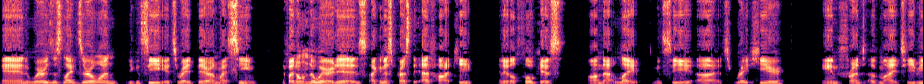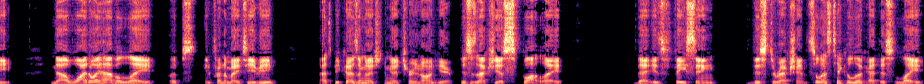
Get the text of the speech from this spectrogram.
And where is this light 01? You can see it's right there on my scene. If I don't know where it is, I can just press the F hotkey, and it'll focus on that light. You can see uh, it's right here in front of my TV. Now, why do I have a light, oops, in front of my TV? That's because I'm going to I'm going to turn it on here. This is actually a spotlight that is facing this direction. So let's take a look at this light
